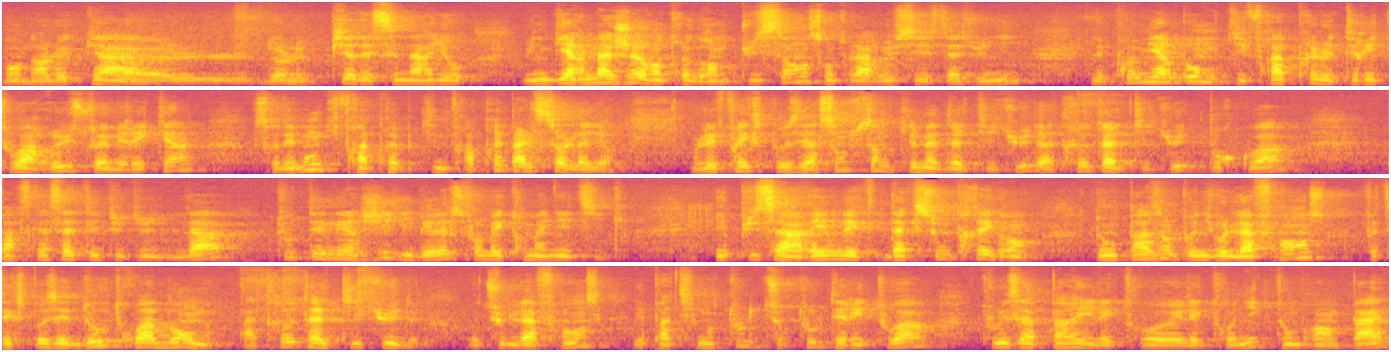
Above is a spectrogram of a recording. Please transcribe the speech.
dans le cas, euh, dans le pire des scénarios, une guerre majeure entre grandes puissances, entre la Russie et les États-Unis, les premières bombes qui frapperaient le territoire russe ou américain seraient des bombes qui, ne frapperaient pas le sol d'ailleurs. On les ferait exploser à 160 km d'altitude, à très haute altitude. Pourquoi? Parce qu'à cette altitude-là, toute énergie est libérée sous forme électromagnétique. Et puis, ça a un rayon d'action très grand. Donc par exemple au niveau de la France, vous faites exploser deux ou trois bombes à très haute altitude au-dessus de la France, et pratiquement sur tout le territoire, tous les appareils électroniques tomberont en panne,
